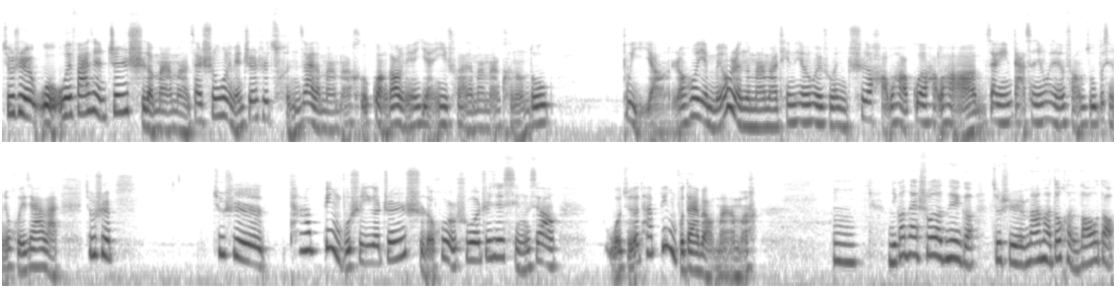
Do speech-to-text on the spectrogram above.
就是我我会发现真实的妈妈在生活里面真实存在的妈妈和广告里面演绎出来的妈妈可能都不一样，然后也没有人的妈妈天天会说你吃的好不好，过得好不好啊，再给你打三千块钱房租，不行就回家来，就是就是它并不是一个真实的，或者说这些形象，我觉得它并不代表妈妈，嗯。你刚才说的那个就是妈妈都很唠叨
